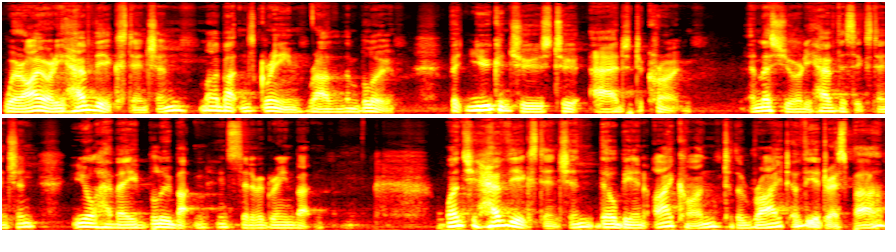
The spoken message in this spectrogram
Where I already have the extension, my button's green rather than blue, but you can choose to add to Chrome. Unless you already have this extension, you'll have a blue button instead of a green button. Once you have the extension, there'll be an icon to the right of the address bar,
